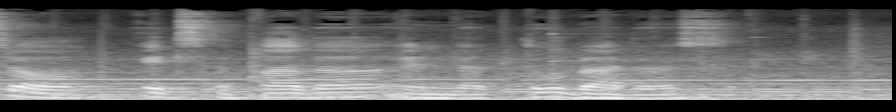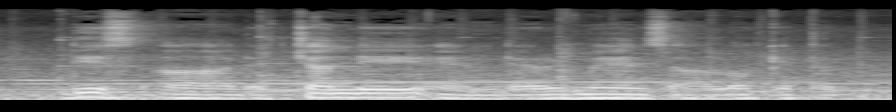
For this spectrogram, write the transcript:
So it's the father and the two brothers. These are the Chandi and the remains are located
